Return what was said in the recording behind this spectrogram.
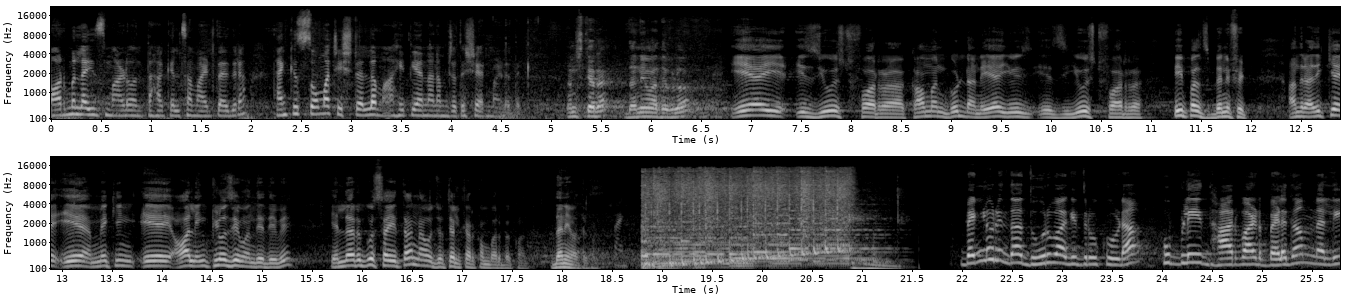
ನಾರ್ಮಲೈಸ್ ಮಾಡುವಂತಹ ಕೆಲಸ ಮಾಡ್ತಾ ಇದ್ದೀರಾ? ಥ್ಯಾಂಕ್ ಯು ಸೋ ಮಚ್ ಇಷ್ಟೆಲ್ಲ ಮಾಹಿತಿಯನ್ನು ನಮ್ಮ ಜೊತೆ ಶೇರ್ ಮಾಡೋದಕ್ಕೆ ನಮಸ್ಕಾರ. ಧನ್ಯವಾದಗಳು. A I is used for common good and A I use is used for people's benefit ಅಂದರೆ ಅದಕ್ಕೆ a making a all inclusive ಅಂದಿದ್ದೀವಿ. ಎಲ್ಲರಿಗೂ ಸಹಿತ ನಾವು ಜೊತೆಲಿ ಕರ್ಕೊಂಬರ್ಬೇಕು ಅಂತ. ಧನ್ಯವಾದಗಳು. ಬೆಂಗಳೂರಿಂದ ದೂರವಾಗಿದ್ರೂ ಕೂಡ ಹುಬ್ಳಿ, ಧಾರವಾಡ, ಬೆಳಗಾಂನಲ್ಲಿ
